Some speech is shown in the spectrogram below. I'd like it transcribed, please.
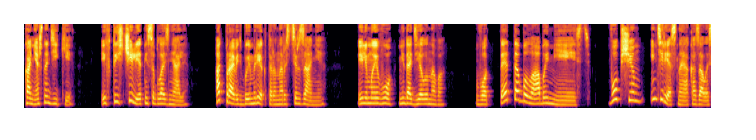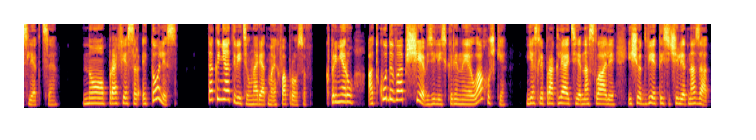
конечно, дикие. Их тысячи лет не соблазняли. Отправить бы им ректора на растерзание. Или моего недоделанного. Вот это была бы месть. В общем, интересная оказалась лекция. Но профессор Этолис так и не ответил на ряд моих вопросов. К примеру, откуда вообще взялись коренные лахушки, если проклятие наслали еще две тысячи лет назад?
